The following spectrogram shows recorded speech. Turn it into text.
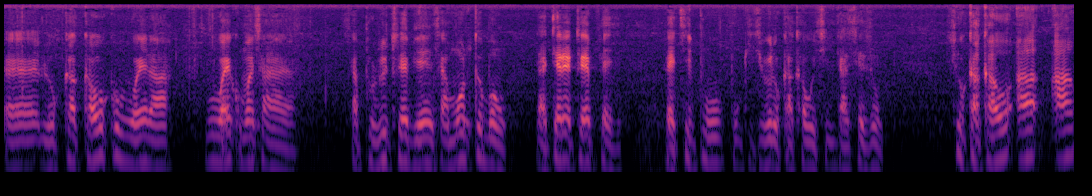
Euh, le cacao que vous voyez là, vous voyez comment ça, ça produit très bien. Ça montre que bon, la terre est très fer- fertile pour, pour cultiver le cacao ici dans ces zones. Ce cacao a, a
